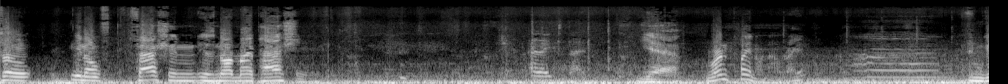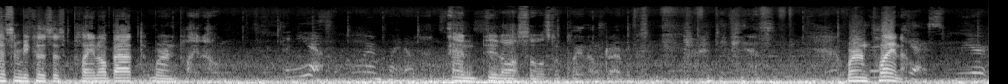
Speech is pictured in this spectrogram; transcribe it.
So, you know, fashion is not my passion. I liked that. Yeah. We're in Plano now, right? Um, I'm guessing because it says Plano Bat, we're in Plano. then yeah, we're in Plano. And it also was the Plano driving DPS. We're in Plano. Yes, we are.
